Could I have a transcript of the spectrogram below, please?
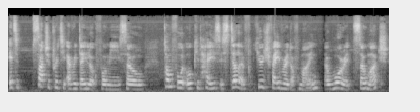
it's such a pretty everyday look for me. So Tom Ford Orchid Haze is still a huge favorite of mine. I wore it so much.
